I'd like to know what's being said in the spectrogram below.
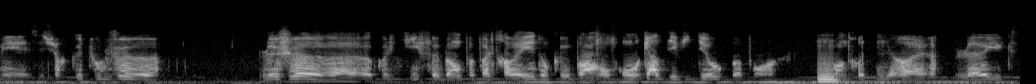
mais c'est sûr que tout le jeu, le jeu euh, collectif, bah, on peut pas le travailler. Donc, bah, on, on regarde des vidéos quoi pour pour entretenir euh, l'œil, etc.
